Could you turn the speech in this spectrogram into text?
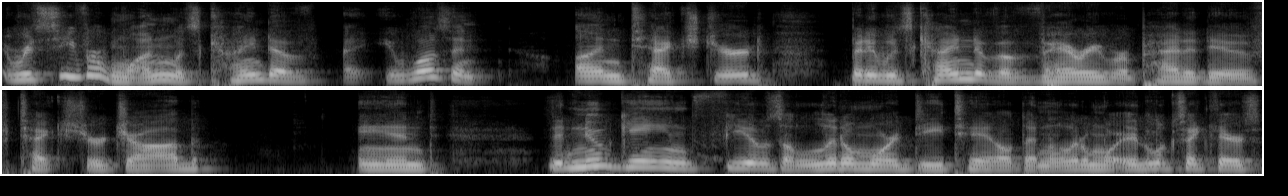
Receiver 1 was kind of, it wasn't untextured, but it was kind of a very repetitive texture job. And the new game feels a little more detailed and a little more, it looks like there's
